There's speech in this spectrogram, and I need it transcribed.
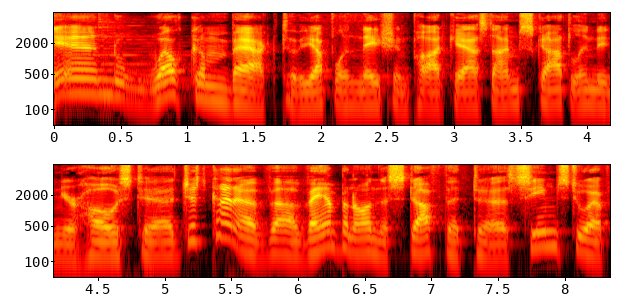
And welcome back to the Upland Nation podcast. I'm Scott Linden, your host. Uh, just kind of uh, vamping on the stuff that uh, seems to have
